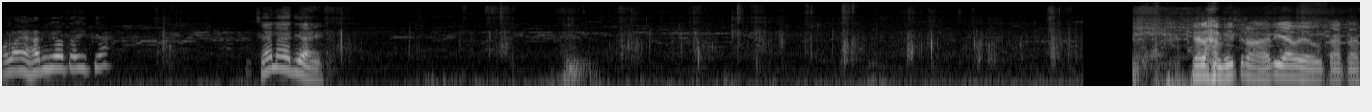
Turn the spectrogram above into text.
ઓલો અહીં હરિયો તો ઈ ક્યાં? છે ને હજી અહીં પેલા મિત્રો હરી આવે એવું હતા.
